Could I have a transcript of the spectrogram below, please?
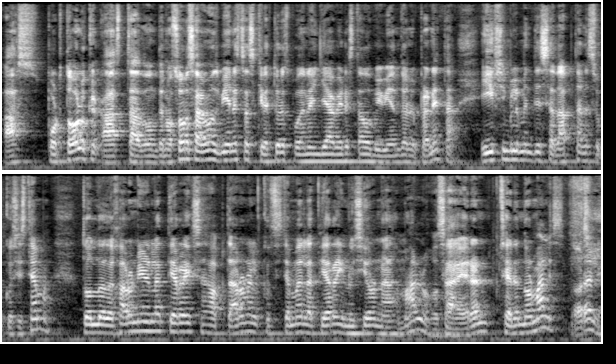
as- por todo lo que, hasta donde nosotros sabemos bien, estas criaturas pueden ya haber estado viviendo en el planeta. Ellos simplemente se adaptan a su ecosistema. Entonces lo dejaron ir en la Tierra y se adaptaron al ecosistema de la Tierra y no hicieron nada malo. O sea, eran seres normales. Órale.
